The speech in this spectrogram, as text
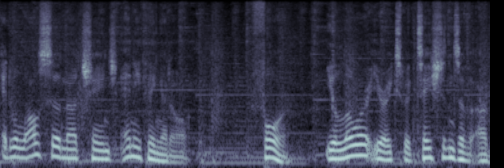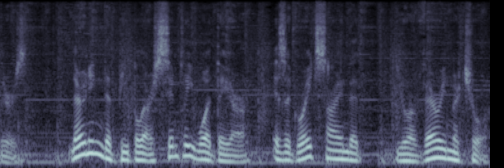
It will also not change anything at all. 4. You lower your expectations of others. Learning that people are simply what they are is a great sign that you are very mature.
